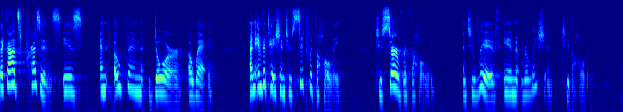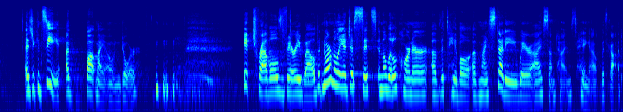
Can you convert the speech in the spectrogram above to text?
That God's presence is an open door away, an invitation to sit with the holy, to serve with the holy, and to live in relation to the holy. As you can see, I bought my own door. it travels very well, but normally it just sits in the little corner of the table of my study where I sometimes hang out with God.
